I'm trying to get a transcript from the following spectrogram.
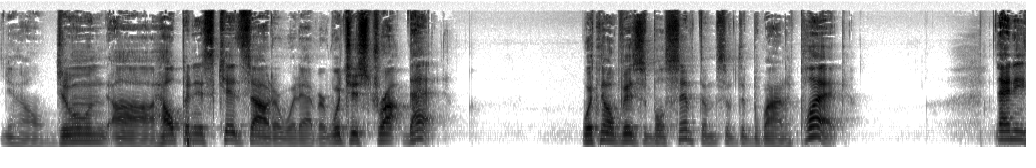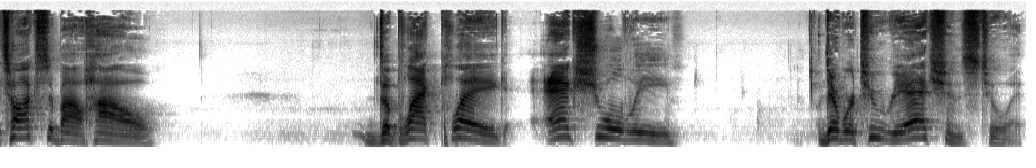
you know doing uh helping his kids out or whatever, would just drop that with no visible symptoms of the bubonic plague. And he talks about how the Black Plague actually, there were two reactions to it.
